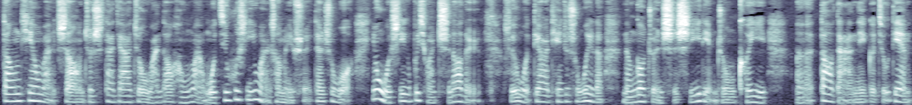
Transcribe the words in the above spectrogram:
当天晚上就是大家就玩到很晚，我几乎是一晚上没睡。但是我因为我是一个不喜欢迟到的人，所以我第二天就是为了能够准时十一点钟可以呃到达那个酒店，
